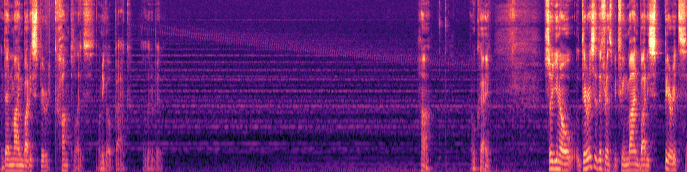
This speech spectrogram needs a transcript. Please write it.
and then mind body spirit complex. Let me go back a little bit. Huh. Okay. So, you know, there is a difference between mind body spirit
